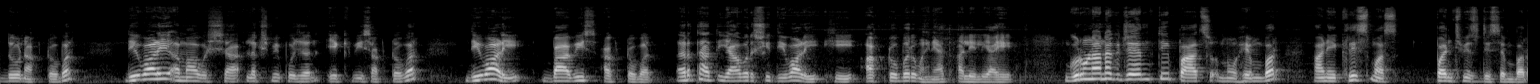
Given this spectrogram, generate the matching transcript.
दोन ऑक्टोबर दिवाळी अमावस्या लक्ष्मीपूजन एकवीस ऑक्टोबर दिवाळी बावीस ऑक्टोबर. अर्थात यावर्षी दिवाळी ही ऑक्टोबर महिन्यात आलेली आहे. गुरुनानक जयंती पाच नोव्हेंबर आणि ख्रिसमस पंचवीस डिसेंबर.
